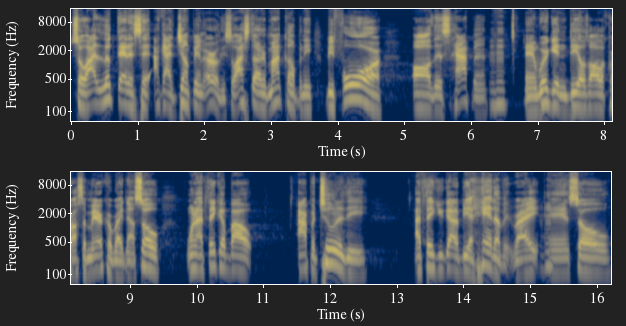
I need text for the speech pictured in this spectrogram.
So I looked at it and said, I got to jump in early. So I started my company before all this happened, mm-hmm. and we're getting deals all across America right now. So when I think about opportunity, I think you got to be ahead of it, right? Mm-hmm. And so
